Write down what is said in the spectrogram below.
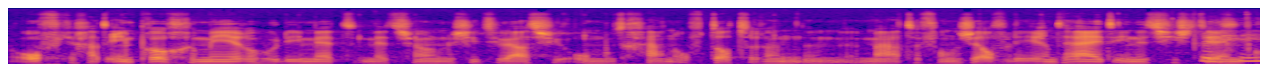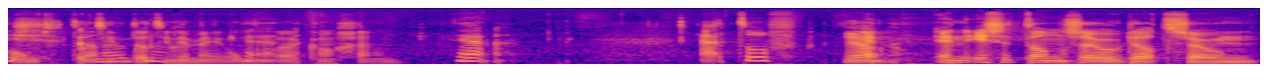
of je gaat inprogrammeren hoe die met, met zo'n situatie om moet gaan, of dat er een, een mate van zelflerendheid in het systeem Precies, komt, dat hij, dat ermee om eh, kan gaan. ja. Ja, tof. Ja, En, en is het dan zo dat zo'n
